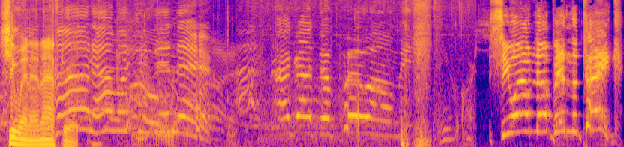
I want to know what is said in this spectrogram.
She went in after it. Son, how much is in there? I got the poo on me. She wound up in the tank.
